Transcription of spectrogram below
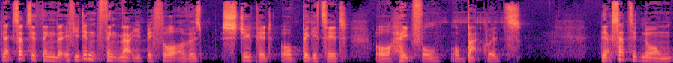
the accepted thing that if you didn't think that, you'd be thought of as stupid or bigoted or hateful or backwards. The accepted norm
